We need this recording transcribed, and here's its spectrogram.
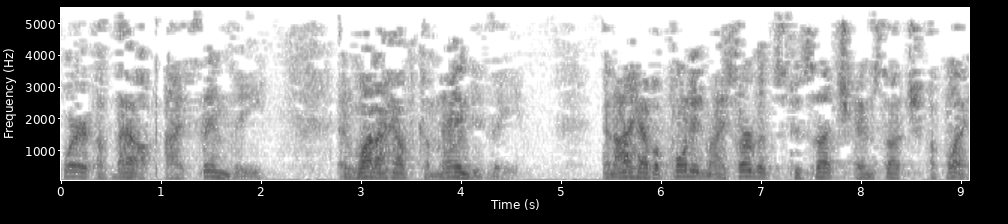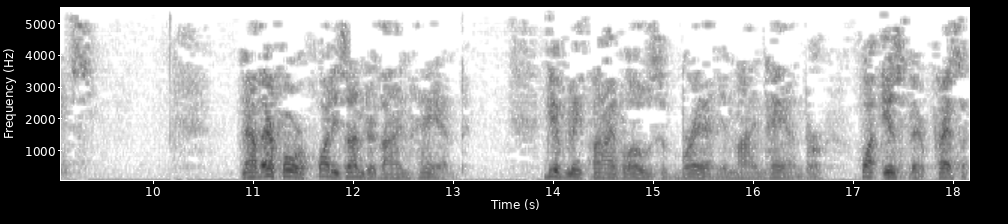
whereabout I send thee, and what I have commanded thee. And I have appointed my servants to such and such a place. Now therefore, what is under thine hand? Give me five loaves of bread in mine hand, or what is there present?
